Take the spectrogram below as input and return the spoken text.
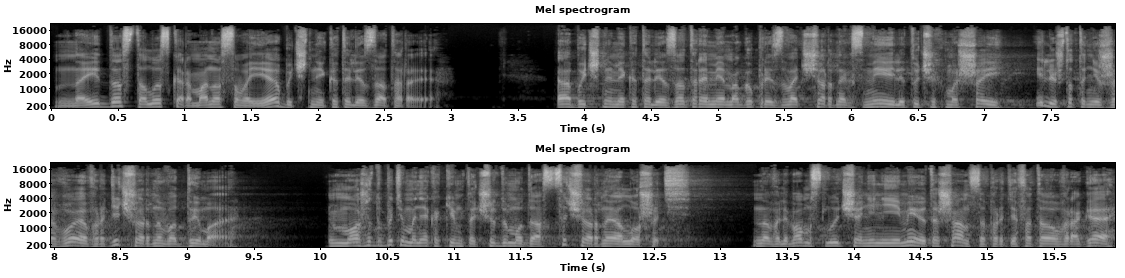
Нейт достал из кармана свои обычные катализаторы. Обычными катализаторами я могу призвать черных змей, летучих мышей или что-то неживое вроде черного дыма. Может быть, мне каким-то чудом удастся черная лошадь. Но в любом случае они не имеют и шанса против этого врага.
